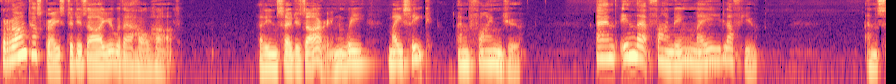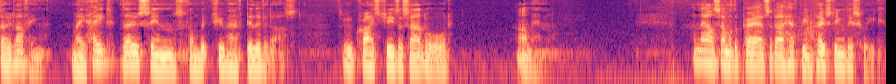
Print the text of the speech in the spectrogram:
grant us grace to desire you with our whole heart, that in so desiring we may seek and find you, and in that finding may love you, and so loving may hate those sins from which you have delivered us. Through Christ Jesus our Lord. Amen. And now some of the prayers that I have been posting this week.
